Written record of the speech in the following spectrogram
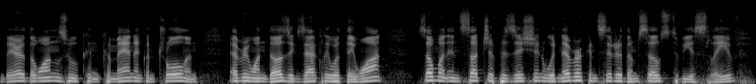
They are the ones who can command and control, and everyone does exactly what they want. Someone in such a position would never consider themselves to be a slave.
